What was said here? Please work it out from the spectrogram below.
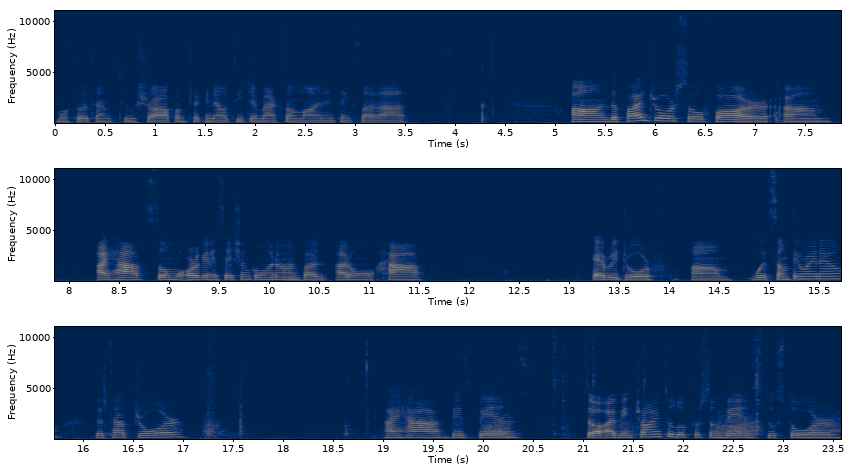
most of the time to shop I'm checking out TJ Maxx online and things like that. On the five drawers so far um, I have some organization going on but I don't have every drawer um, with something right now. The top drawer I have these bins so I've been trying to look for some bins to store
